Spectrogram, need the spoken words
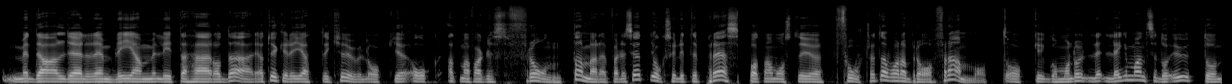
medaljer eller emblem lite här och där. Jag tycker det är jättekul och, och att man faktiskt frontar med det för det sätter ju också lite press på att man måste ju fortsätta vara bra framåt och går man då, lägger man sig då ut då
